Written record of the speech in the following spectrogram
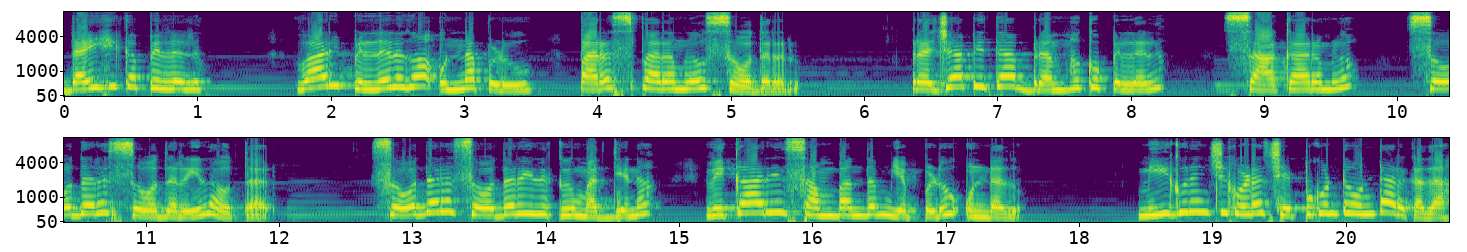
దైహిక పిల్లలు. వారి పిల్లలుగా ఉన్నప్పుడు పరస్పరంలో సోదరులు. ప్రజాపిత బ్రహ్మకు పిల్లలు సాకారంలో సోదర సోదరీలు అవుతారు. సోదర సోదరీలకు మధ్యన వికారీ సంబంధం ఎప్పుడూ ఉండదు. మీ గురించి కూడా చెప్పుకుంటూ ఉంటారు కదా.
